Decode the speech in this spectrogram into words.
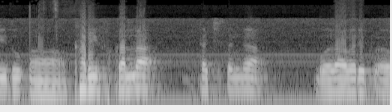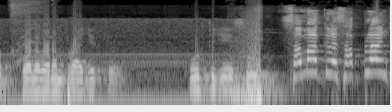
ఐదు ఖరీఫ్ కల్లా ఖచ్చితంగా గోదావరి పోలవరం ప్రాజెక్టు పూర్తి చేసి సమగ్ర సప్లాన్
